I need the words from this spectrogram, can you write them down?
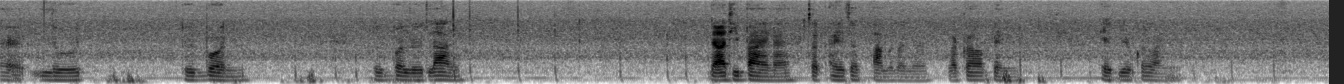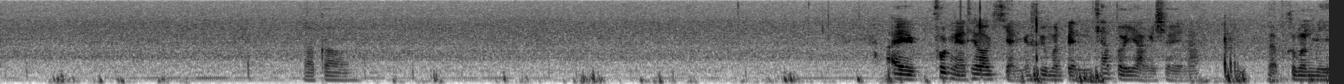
เอ่อรูทรูทบนรูทบนรูทล่าง เดี๋ยวอธิบายนะ จดอันนี้จดตามไปก่อนนะ แล้วก็เป็น x ยกกำลัง แล้วก็ ไอ้พวกเนี้ยที่เราเขียนก็คือมันเป็นแค่ตัวอย่างเฉยนะ แบบคือมันมี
